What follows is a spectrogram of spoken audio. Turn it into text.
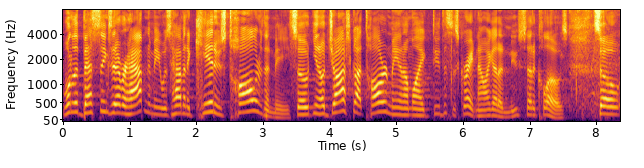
one of the best things that ever happened to me was having a kid who's taller than me. So, you know, Josh got taller than me, and I'm like, dude, this is great. Now I got a new set of clothes. So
